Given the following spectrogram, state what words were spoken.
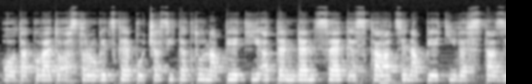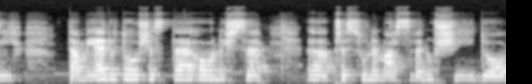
o takovéto astrologické počasí, tak to napětí a tendence k eskalaci napětí ve vztazích tam je do toho šestého, než se eh, přesune Mars Venuší do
